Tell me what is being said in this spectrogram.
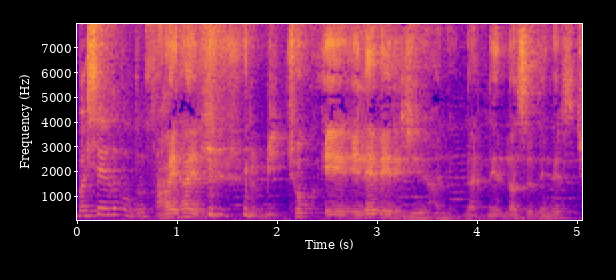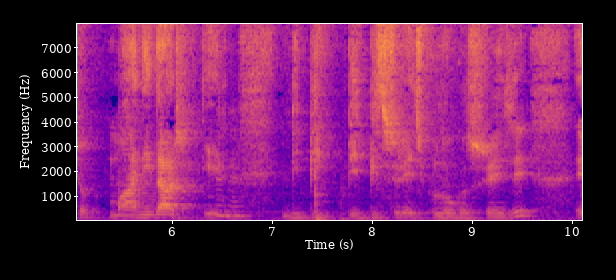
başarılı buldun sen. Hayır hayır. bir, çok e, ele verici hani ne, nasıl denir? Çok manidar diyelim. Bir, bir, bir, bir süreç bu logo süreci. E,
